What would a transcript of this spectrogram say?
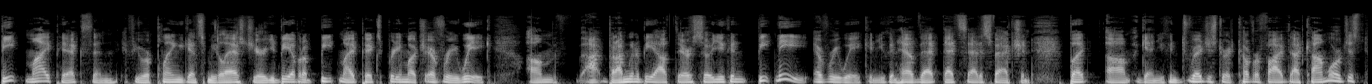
beat my picks. And if you were playing against me last year, you'd be able to beat my picks pretty much every week. Um, I, but I'm going to be out there so you can beat me every week and you can have that, that satisfaction. But, um, again, you can register at cover5.com or just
